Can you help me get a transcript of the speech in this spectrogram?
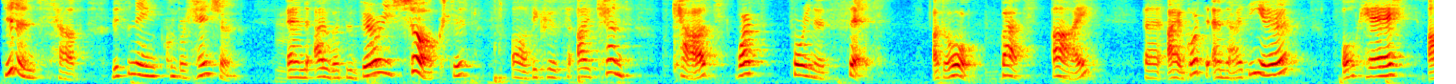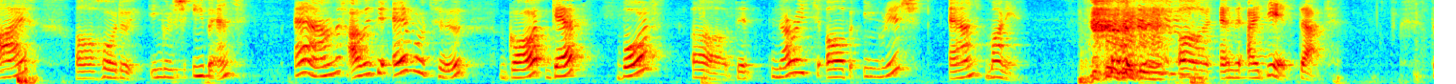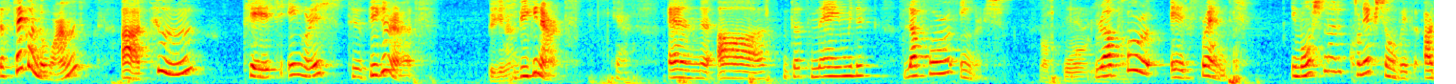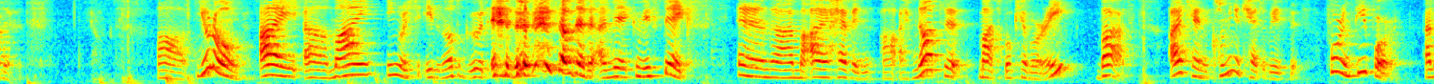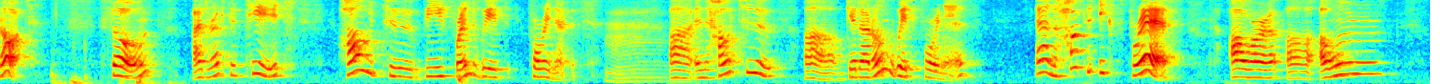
didn't have listening comprehension, and I was very shocked uh, because I can't catch what foreigners said at all. But I, uh, I got an idea. Okay, I uh, hold an English event, and I will be able to got, get both uh, the knowledge of English and money. uh, and I did that. The second one, uh, to teach English to beginners beginner beginners. Yeah, and uh, that's named rapport English. rapport Rapport is French, emotional connection with others. Yeah. Uh, you know, I uh, my English is not good, and sometimes I make mistakes, and um, I haven't uh, I have not uh, much vocabulary, but I can communicate with foreign people a lot. So I'd like to teach how to be friend with foreigners, uh, and how to uh, get along with foreigners, and how to express our uh, own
